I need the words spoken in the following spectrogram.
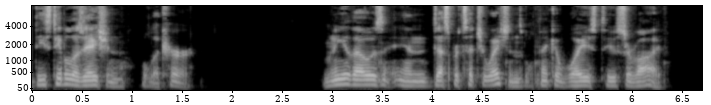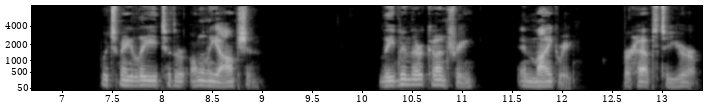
destabilization will occur. Many of those in desperate situations will think of ways to survive, which may lead to their only option leaving their country and migrate, perhaps to Europe.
